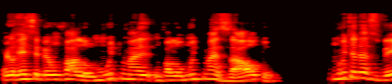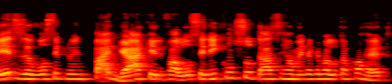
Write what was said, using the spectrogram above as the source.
Eu receber um valor muito mais, um valor muito mais alto. Muitas das vezes eu vou simplesmente pagar aquele valor sem nem consultar se realmente aquele valor está correto.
